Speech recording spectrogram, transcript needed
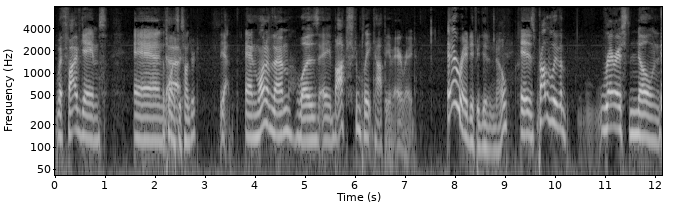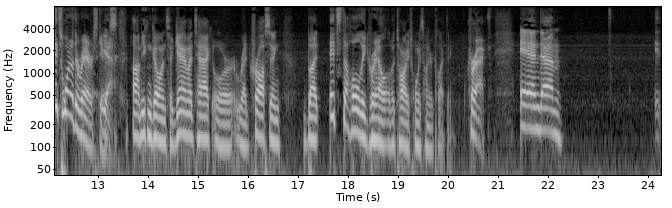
With five games, and twenty uh, six hundred. yeah, and one of them was a box complete copy of Air Raid. Air Raid, if you didn't know, Is probably the rarest known. it's one of the rarest games. Yeah. Um, you can go into Gamma Attack or Red Crossing, but it's the holy grail of Atari twenty six hundred collecting. Correct, and um, it,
